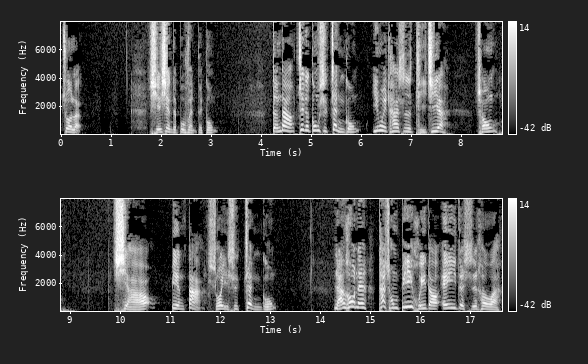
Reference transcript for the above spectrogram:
做了斜线的部分的功。等到这个功是正功，因为它是体积啊，从小变大，所以是正功。然后呢，它从 B 回到 A 的时候啊，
